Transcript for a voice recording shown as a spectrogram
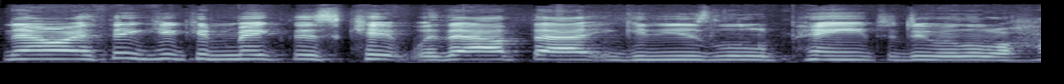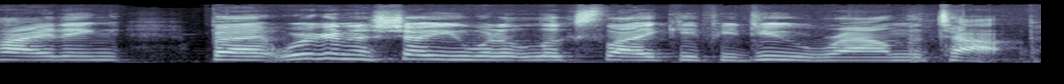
now I think you can make this kit without that. You can use a little paint to do a little hiding, but we're gonna show you what it looks like if you do round the top.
